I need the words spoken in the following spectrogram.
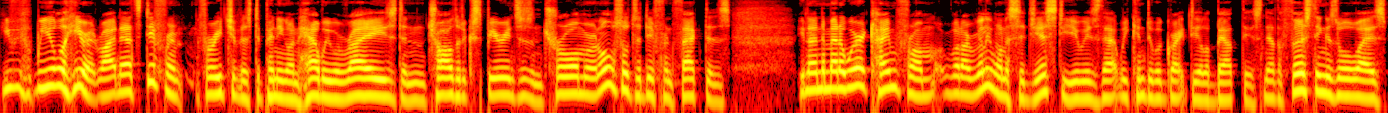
you we all hear it right now. It's different for each of us depending on how we were raised and childhood experiences and trauma and all sorts of different factors. You know, no matter where it came from, what I really want to suggest to you is that we can do a great deal about this. Now, the first thing is always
